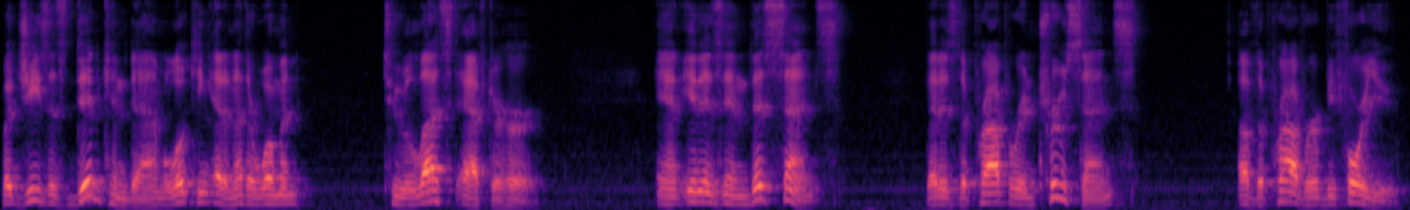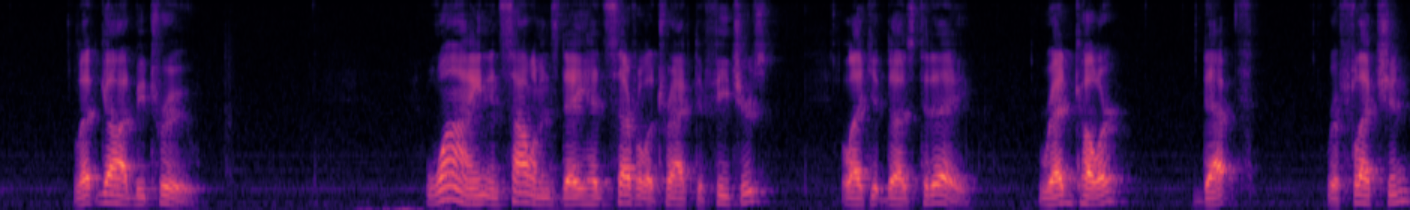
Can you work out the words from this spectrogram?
But Jesus did condemn looking at another woman to lust after her. And it is in this sense that is the proper and true sense of the proverb before you. Let God be true. Wine in Solomon's day had several attractive features, like it does today red color, depth, reflection,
